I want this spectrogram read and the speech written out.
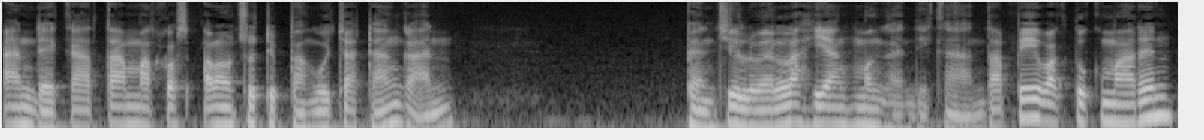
andai kata Marcos Alonso di bangku cadangkan Ben Chilwell lah yang menggantikan. Tapi waktu kemarin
